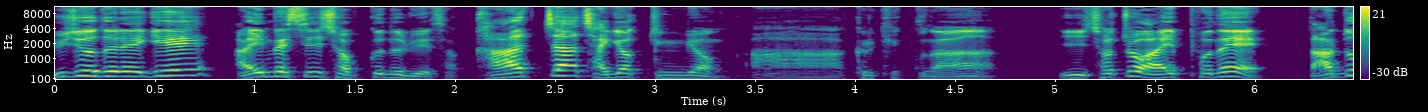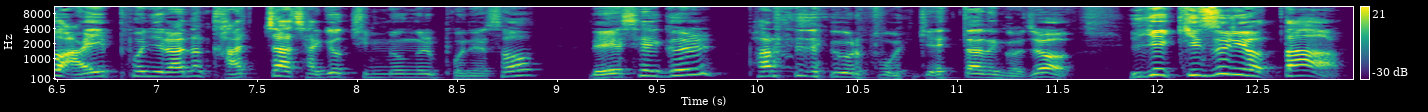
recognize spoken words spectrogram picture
유저들에게 아이메시지 접근을 위해서 가짜 자격 증명. 아, 그렇겠구나. 이 저쪽 아이폰에 나도 아이폰이라는 가짜 자격 증명을 보내서 내 색을 파란색으로 보이게 했다는 거죠. 이게 기술이었다.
